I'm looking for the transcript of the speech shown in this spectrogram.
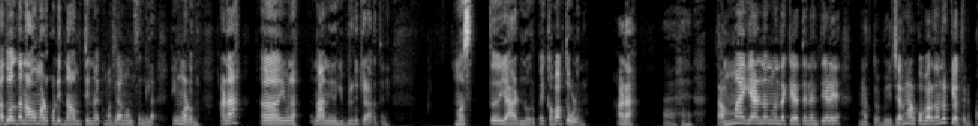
ಅದು ಅಲ್ದ ನಾವು ಮಾಡ್ಕೊಂಡಿದ್ದು ನಾವು ತಿನ್ನಕ್ಕೆ ಮಜಾನು ಅನ್ಸಂಗಿಲ್ಲ. ಹಿಂಗೆ ಮಾಡೋನು. ಅಣ್ಣ ಇವನ, ನಾನು ನಿನಗೆ ಇಬ್ಬರಿಗೂ ಕೇಳಾಕತ್ತೀನಿ. ಮಸ್ತ್ ಎರಡು ನೂರು ರೂಪಾಯಿ ಕಬಾಬ್ ತೊಗೊಳೋನು. ಅಣ್ಣ ತಮ್ಮಾಗಿ ಅಣ್ಣನ ಮುಂದೆ ಕೇಳ್ತೇನೆ ಅಂತೇಳಿ ಮತ್ತು ಬೇಜಾರು ಮಾಡ್ಕೋಬಾರ್ದು ಅಂದ್ರೆ ಕೇಳ್ತೇನಪ್ಪ.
